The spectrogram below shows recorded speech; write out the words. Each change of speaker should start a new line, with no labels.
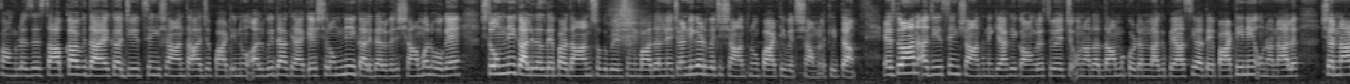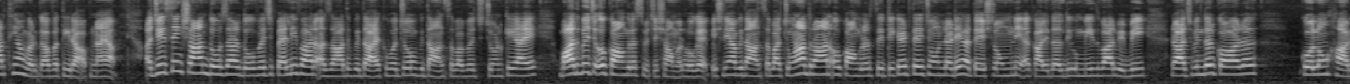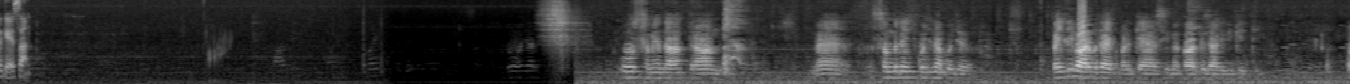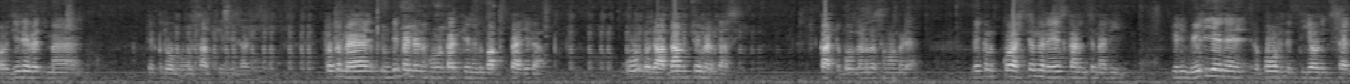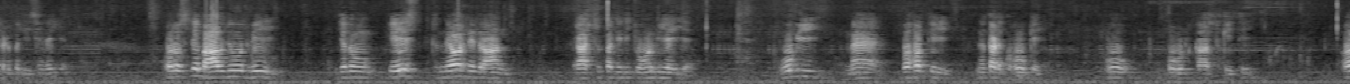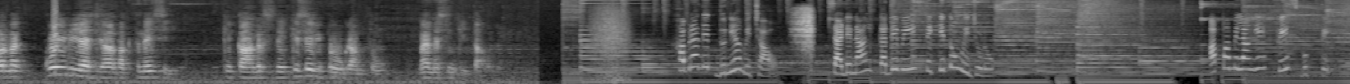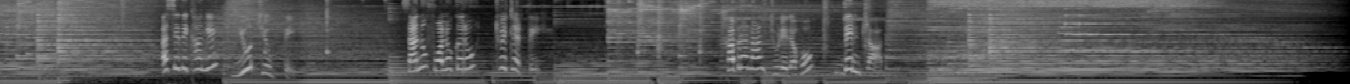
ਕਾਂਗਰਸ ਦੇ ਸਾਬਕਾ ਵਿਧਾਇਕ ਅਜੀਤ ਸਿੰਘ ਸ਼ਾਂਤ ਅੱਜ ਪਾਰਟੀ ਨੂੰ ਅਲਵਿਦਾ ਕਹਿ ਕੇ ਸ਼੍ਰੋਮਣੀ ਅਕਾਲੀ ਦਲ ਵਿੱਚ ਸ਼ਾਮਲ ਹੋ ਗਏ। ਸ਼੍ਰੋਮਣੀ ਅਕਾਲੀ ਦਲ ਦੇ ਪ੍ਰਧਾਨ ਸੁਖਬੀਰ ਸਿੰਘ ਬਾਦਲ ਨੇ ਚੰਡੀਗੜ੍ਹ ਵਿੱਚ ਸ਼ਾਂਤ ਨੂੰ ਪਾਰਟੀ ਵਿੱਚ ਸ਼ਾਮਲ ਕੀਤਾ। ਇਸ ਦੌਰਾਨ ਅਜੀਤ ਸਿੰਘ ਸ਼ਾਂਤ ਨੇ ਕਿਹਾ ਕਿ ਕਾਂਗਰਸ ਵਿੱਚ ਉਹਨਾਂ ਦਾ ਦਮ ਘੁੱਟਣ ਲੱਗ ਪਿਆ ਸੀ ਅਤੇ ਪਾਰਟੀ ਨੇ ਉਹਨਾਂ ਨਾਲ ਸ਼ਰਨਾਰਥੀਆਂ ਵਰਗਾ ਵਤੀਰਾ ਅਪਣਾਇਆ। ਅਜੀਤ ਸਿੰਘ ਸ਼ਾਂਤ 2002 ਵਿੱਚ ਪਹਿਲੀ ਵਾਰ ਆਜ਼ਾਦ ਵਿਧਾਇਕ ਵਜੋਂ ਵਿਧਾਨ ਸਭਾ ਵਿੱਚ ਚੁਣ ਕੇ ਆਏ। ਬਾਅਦ ਵਿੱਚ ਉਹ ਕਾਂਗਰਸ ਵਿੱਚ ਸ਼ਾਮਲ ਹੋ ਗਏ। ਪਿਛਲੀਆਂ ਵਿਧਾਨ ਸਭਾ ਚੋਣਾਂ ਦੌਰਾਨ ਉਹ ਕਾਂਗਰਸ ਦੀ ਟਿਕਟ ਤੇ ਚੋਣ ਲੜੇ ਅਤੇ ਸ਼੍ਰੋਮਣੀ ਅਕਾਲੀ ਦਲ ਦੀ ਉਮੀਦਵਾਰ ਬੀਬੀ ਰਾਜਵਿੰਦਰ ਕੌਰ ਕੋਲੋਂ ਹਾਰ ਗਏ ਸਨ।
ਉਸ ਸਮੇਂ ਦਾ ਦੌਰਾਨ ਮੈਂ ਅਸੈਂਬਲੀ 'ਚ ਕੁਝ ਨਾ ਕੁਝ ਪਹਿਲੀ ਵਾਰ ਵਿਧਾਇਕ ਬਣ ਕੇ ਆਇਆ ਸੀ, ਮੈਂ ਕਾਰਗੁਜ਼ਾਰੀ ਵੀ ਕੀਤੀ। ਔਰ ਜਿਹਦੇ ਵਿੱਚ ਮੈਂ ਇੱਕ ਦੋ ਹੋਰ ਸਾਥੀ ਸੀ ਸਾਡੇ। ਕਿਉਂਕਿ ਮੈਂ ਇੰਡੀਪੈਂਡੈਂਟ ਹੋਣ ਕਰਕੇ ਮੈਨੂੰ ਵਕਤ ਹੈ ਜਿਹੜਾ ਉਹ ਆਜ਼ਾਦਾਂ ਵਿੱਚੋਂ ਮਿਲਦਾ ਸੀ। ਘੱਟ ਬੋਲਣ ਦਾ ਸਮਾਂ ਮਿਲਿਆ। ਲੇਕਿਨ ਕੁਐਸਚਨ ਰੇਜ਼ ਕਰਨ ਚ ਮੇਰੀ ਜਿਹੜੀ ਮੀਡੀਆ ਨੇ ਰਿਪੋਰਟ ਦਿੱਤੀ ਹੈ ਉਹਦੇ ਵਿੱਚ ਸੈਕੰਡ ਪੋਜੀਸ਼ਨ ਰਹੀ ਹੈ। ਔਰ ਉਸ ਦੇ ਬਾਵਜੂਦ ਵੀ ਜਦੋਂ ਇਸ ਟਨਿਓਰ ਦੇ ਦੌਰਾਨ ਰਾਸ਼ਟਰਪਤੀ ਦੀ ਚੋਣ ਵੀ ਆਈ ਹੈ, ਉਹ ਵੀ ਮੈਂ ਬਹੁਤ ਹੀ ਨਤੜਕ ਹੋ ਕੇ ਉਹ ਵੋਟ ਕੀਤੀ। ਔਰ ਮੈਂ ਕੋਈ ਵੀ ਐਸਾ ਵਕਤ ਨਹੀਂ ਸੀ ਕਿ ਕਾਂਗਰਸ ਦੇ ਕਿਸੇ ਵੀ ਪ੍ਰੋਗਰਾਮ ਤੋਂ ਮੈਂ ਮਿਸਿੰਗ ਕੀਤਾ ਹੋਵੇ
ਖਬਰਾਂ ਦੀ ਦੁਨੀਆ ਵਿੱਚ ਆਓ ਸਾਡੇ ਨਾਲ ਕਦੇ ਵੀ ਤੇ ਕਿਤੋਂ ਵੀ ਜੁੜੋ ਆਪਾਂ ਮਿਲਾਂਗੇ ਫੇਸਬੁੱਕ ਤੇ ਅਸੀਂ ਦਿਖਾਂਗੇ YouTube ਤੇ ਸਾਨੂੰ ਫੋਲੋ ਕਰੋ Twitter ਤੇ ਖਬਰਾਂ ਨਾਲ ਜੁੜੇ ਰਹੋ ਦਿਨ ਰਾਤ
